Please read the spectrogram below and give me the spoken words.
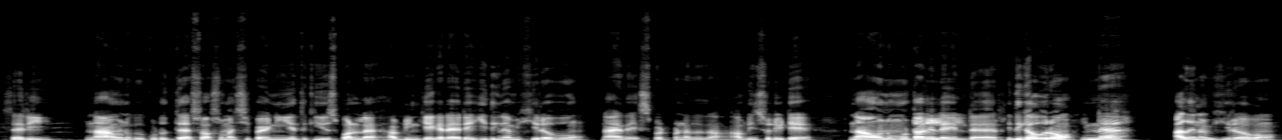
சரி நான் உனக்கு கொடுத்த சுவாச மசிப்பை நீ எதுக்கு யூஸ் பண்ணல? அப்படின்னு கேட்குறாரு இதுக்கு நம்ம ஹீரோவும் நான் இதை எக்ஸ்பெக்ட் பண்ணது தான். அப்படின்னு சொல்லிட்டு நான் ஒன்றும் முட்டாளி இல்லை எல்டர். இது கௌரவம். என்ன? அது நம்ம ஹீரோவும்.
